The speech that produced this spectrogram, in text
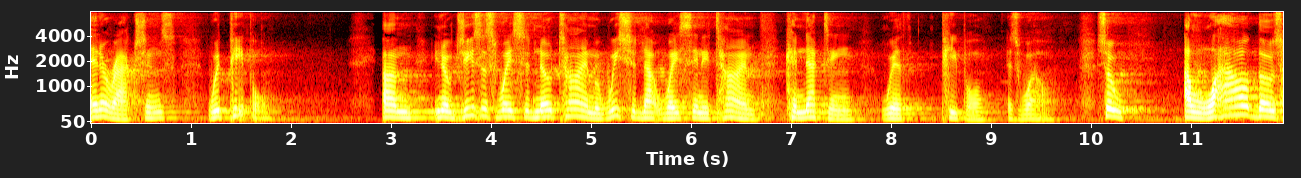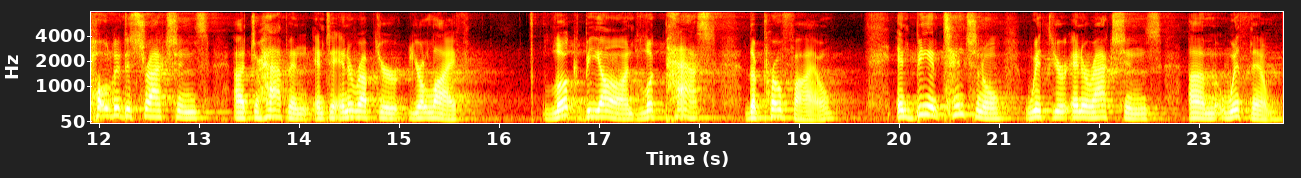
interactions with people. Um, you know, Jesus wasted no time, and we should not waste any time connecting with people as well. So allow those holy distractions uh, to happen and to interrupt your, your life. Look beyond, look past the profile, and be intentional with your interactions um, with them.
